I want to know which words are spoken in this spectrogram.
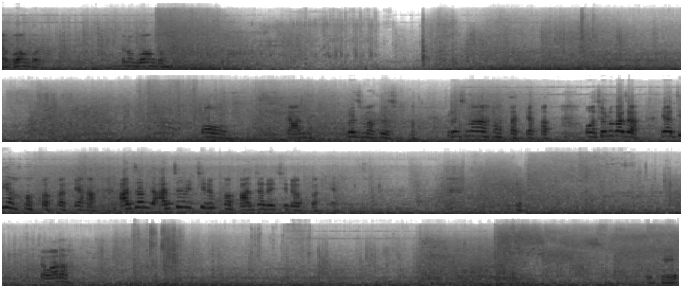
야, 뭐 한 거야? 그럼 뭐 한 거야? 어, 야, 안 돼. 그러지 마, 그러지 마. 그러지 마. 야, 어, 절로 가자. 야, 뛰어. 야, 안전, 안전을 치료. 안전을 치료. 야. 자, 와라. 오케이.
